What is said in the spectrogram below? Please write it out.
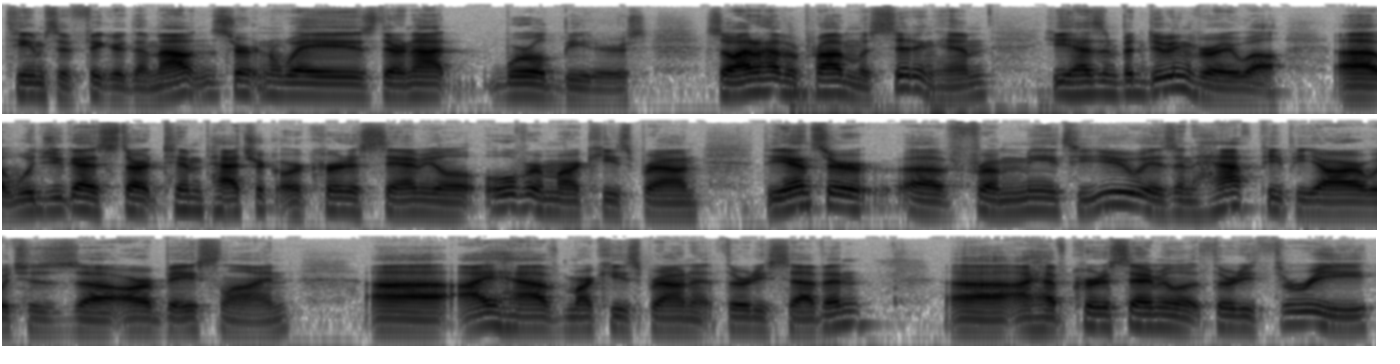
Teams have figured them out in certain ways. They're not world beaters, so I don't have a problem with sitting him. He hasn't been doing very well. Uh, would you guys start Tim Patrick or Curtis Samuel over Marquise Brown? The answer uh, from me to you is in half PPR, which is uh, our baseline. Uh, I have Marquise Brown at 37. Uh, I have Curtis Samuel at 33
